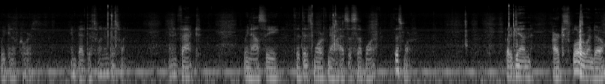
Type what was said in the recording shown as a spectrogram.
we can, of course, embed this one and this one. And in fact, we now see that this morph now has a submorph, this morph. But again, our Explorer window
